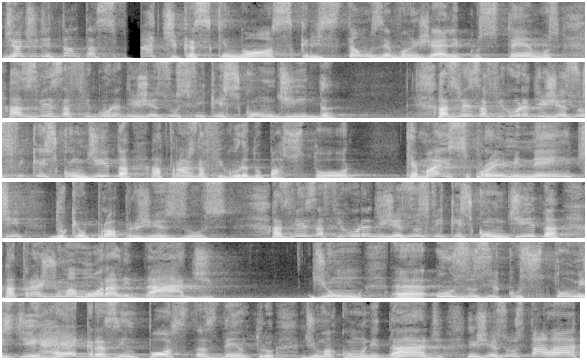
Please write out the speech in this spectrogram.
diante de tantas práticas que nós cristãos evangélicos temos, às vezes a figura de Jesus fica escondida. Às vezes a figura de Jesus fica escondida atrás da figura do pastor, que é mais proeminente do que o próprio Jesus. Às vezes a figura de Jesus fica escondida atrás de uma moralidade, de um é, usos e costumes, de regras impostas dentro de uma comunidade, e Jesus está lá,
